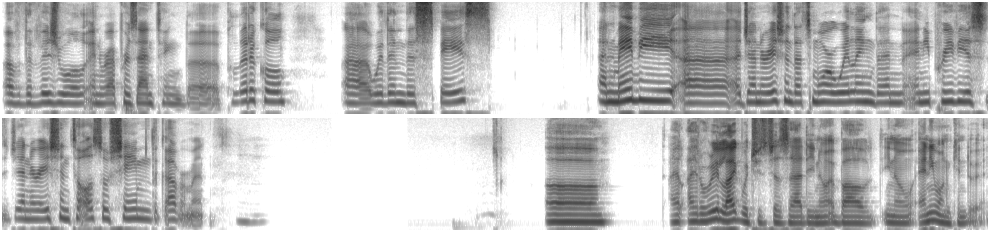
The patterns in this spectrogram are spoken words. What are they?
of the visual in representing the political uh, within this space. And maybe uh, a generation that's more willing than any previous generation to also shame the government. Uh, I, I really like what you just said. You know about you know anyone can do it.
